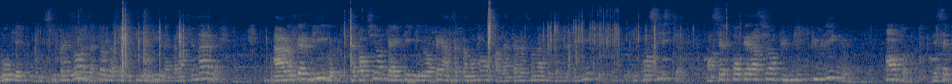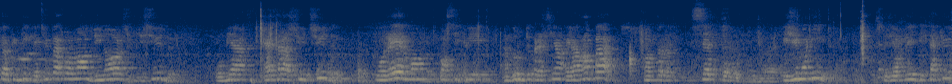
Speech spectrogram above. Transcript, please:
vous qui êtes ici présents, les acteurs de la société civile internationale, à refaire vivre cette option qui a été développée à un certain moment par l'international des services publics, qui consiste en cette coopération publique-publique entre les secteurs publics les plus performants du nord, du sud, ou bien intra-sud-sud, pour réellement constituer un groupe de pression et un rempart contre cette euh, hégémonie, ce que j'ai appelé dictature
